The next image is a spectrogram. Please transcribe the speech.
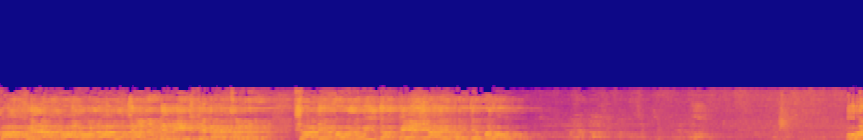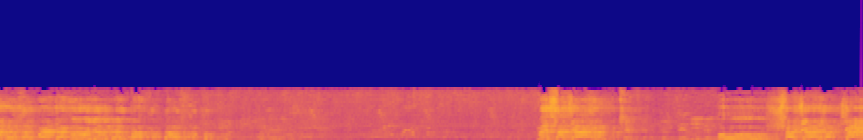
کافر کھڑن۔ ساڑے مولوی دا پیش آئے، بندے مراؤ۔ وہ نسل پیدا کرو جنرل پاکستان ختم ہو۔ میں سچ آخری او شجر جڑ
